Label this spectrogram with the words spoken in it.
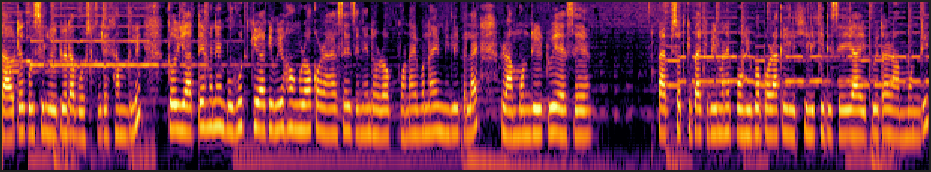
যাওঁতে কৈছিলোঁ এইটো এটা বস্তু দেখাম বুলি। তো ইয়াতে মানে বহুত কিবা কিবি সংগ্ৰহ কৰা আছে যেনে ধৰক বনাই বনাই মিলি পেলাই ৰাম মন্দিৰটোৱে আছে। তাৰপিছত কিবা কিবি মানে পঢ়িব পৰাকৈ লিখি লিখি দিছে এয়া এইটো এটা ৰাম মন্দিৰ।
